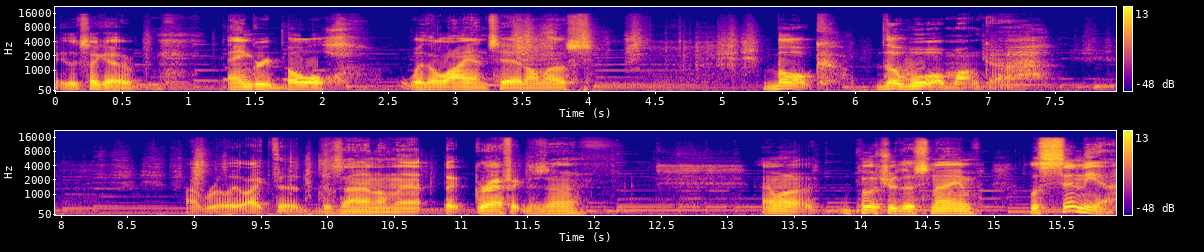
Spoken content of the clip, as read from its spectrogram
He looks like a angry bull with a lion's head almost. Bulk the Warmonger. I really like the design on that, that graphic design. I'm gonna butcher this name. Licinia,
